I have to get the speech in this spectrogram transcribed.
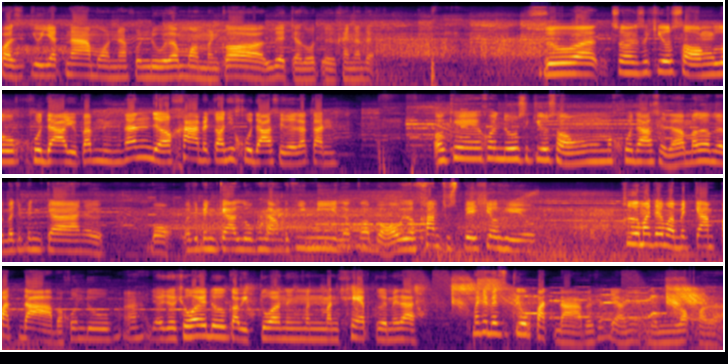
ปล่อยสกิลยัดหน้ามอนนะคนดูแล้วมอนมันก็เลือดจะลดเออแค่นั้นแหละส่วนส่วนสกิลสองลูกคูดาวอยู่แป๊บหนึ่งนั่นเดี๋ยวข้ามไปตอนที่คูดาวเสร็จเลยแล้วกัน โอเค คนดูสกิลสองมาคูดาวเสร็จแล้วมาเริ่มเลยมันจะเป็นการเออบอกมันจะเป็นการรวมพลังไปที่มีดแล้วก็บอกว่า welcome to special heal คือมันจะเหมือนเป็นการปัดดาบอะคนดูอะเดี๋ยวจะโชว์ให้ดูกับอีกตัวหนึ่งมันมันแคบเกินไม่ได้ มันจะเป็นสกิลปัดดาบอะไรสักอย่างเนี่ยเดี๋ยวมึงล็อกก่อนละ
